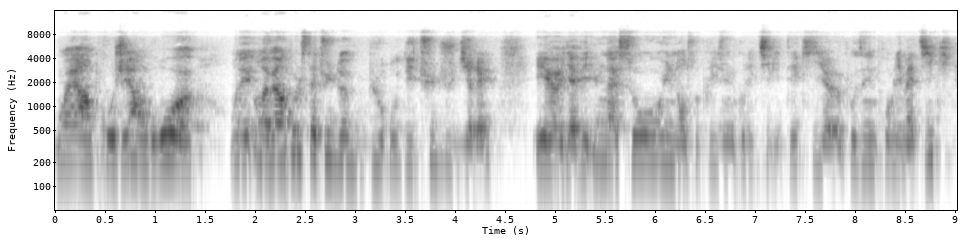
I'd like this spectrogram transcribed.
Ouais, un projet. En gros, euh, on, avait un peu le statut de bureau d'études, je dirais. Et euh, il y avait une asso, une entreprise, une collectivité qui euh, posait une problématique,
